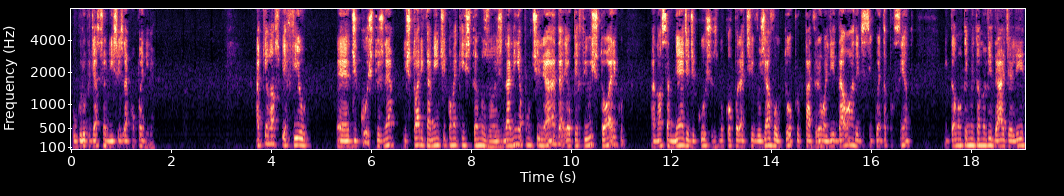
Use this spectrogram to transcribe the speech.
o grupo de acionistas da companhia. Aqui é o nosso perfil é, de custos, né? Historicamente, como é que estamos hoje? Na linha pontilhada é o perfil histórico, a nossa média de custos no corporativo já voltou para o padrão ali da ordem de 50%, então não tem muita novidade ali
